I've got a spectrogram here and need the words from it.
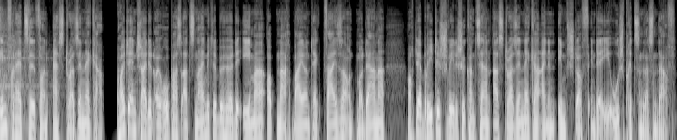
Impfrätsel von AstraZeneca. Heute entscheidet Europas Arzneimittelbehörde EMA, ob nach BioNTech Pfizer und Moderna auch der britisch-schwedische Konzern AstraZeneca einen Impfstoff in der EU spritzen lassen darf.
